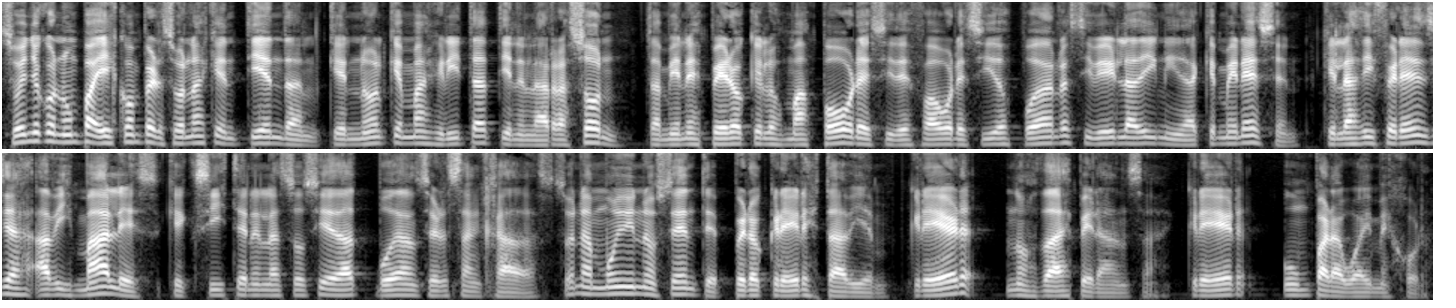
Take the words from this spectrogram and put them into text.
Sueño con un país con personas que entiendan que no el que más grita tiene la razón. También espero que los más pobres y desfavorecidos puedan recibir la dignidad que merecen, que las diferencias abismales que existen en la sociedad puedan ser zanjadas. Suena muy inocente, pero creer está bien. Creer nos da esperanza. Creer un Paraguay mejor.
